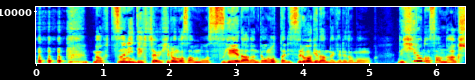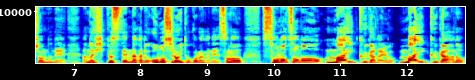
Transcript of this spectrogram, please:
まあ普通にできちゃうヒロノさんもすげえなーなんて思ったりするわけなんだけれども。で、ヒロノさんのアクションのね、あのヒプステの中で面白いところがね、その、そもそもマイクがだよ。マイクがあの、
